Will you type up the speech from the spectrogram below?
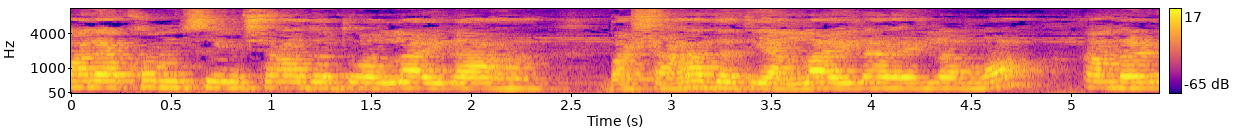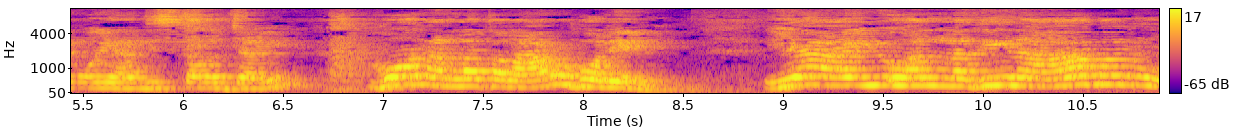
আলা খমসিন, শাহাদাতু আল্লাহ ইলাহা বা শাহাদাতি আল্লাহ ইলাহা ইল্লাল্লাহ। আমরা ওই হাদিসটাও জানি। মহান আল্লাহ তালা আরও বলেন, ইয়া আইয়ুহাল্লাযীনা আমানু,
